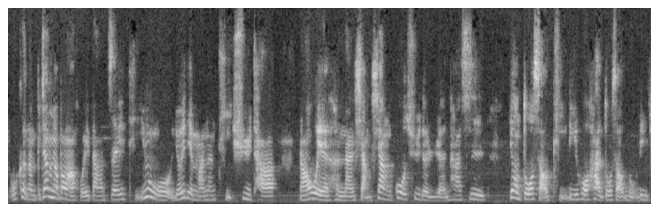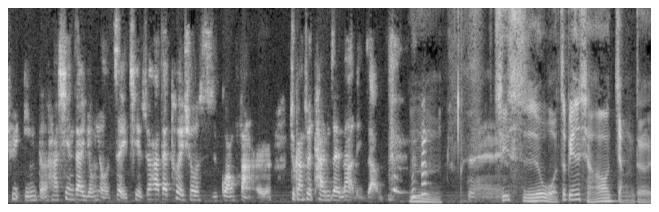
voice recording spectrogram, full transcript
我可能比较没有办法回答这一题，因为我有一点蛮能体恤他，然后我也很难想象过去的人他是。用多少体力或和多少努力去赢得他现在拥有的这一切，所以他在退休的时光反而就干脆瘫在那里这样子。嗯，对。其实我这边想要讲的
